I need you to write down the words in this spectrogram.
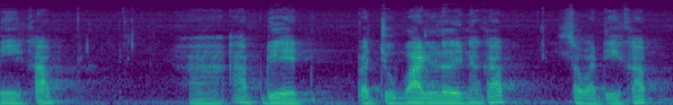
นี่ครับอัปเดตปัจจุบันเลยนะครับ สวัสดีครับ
